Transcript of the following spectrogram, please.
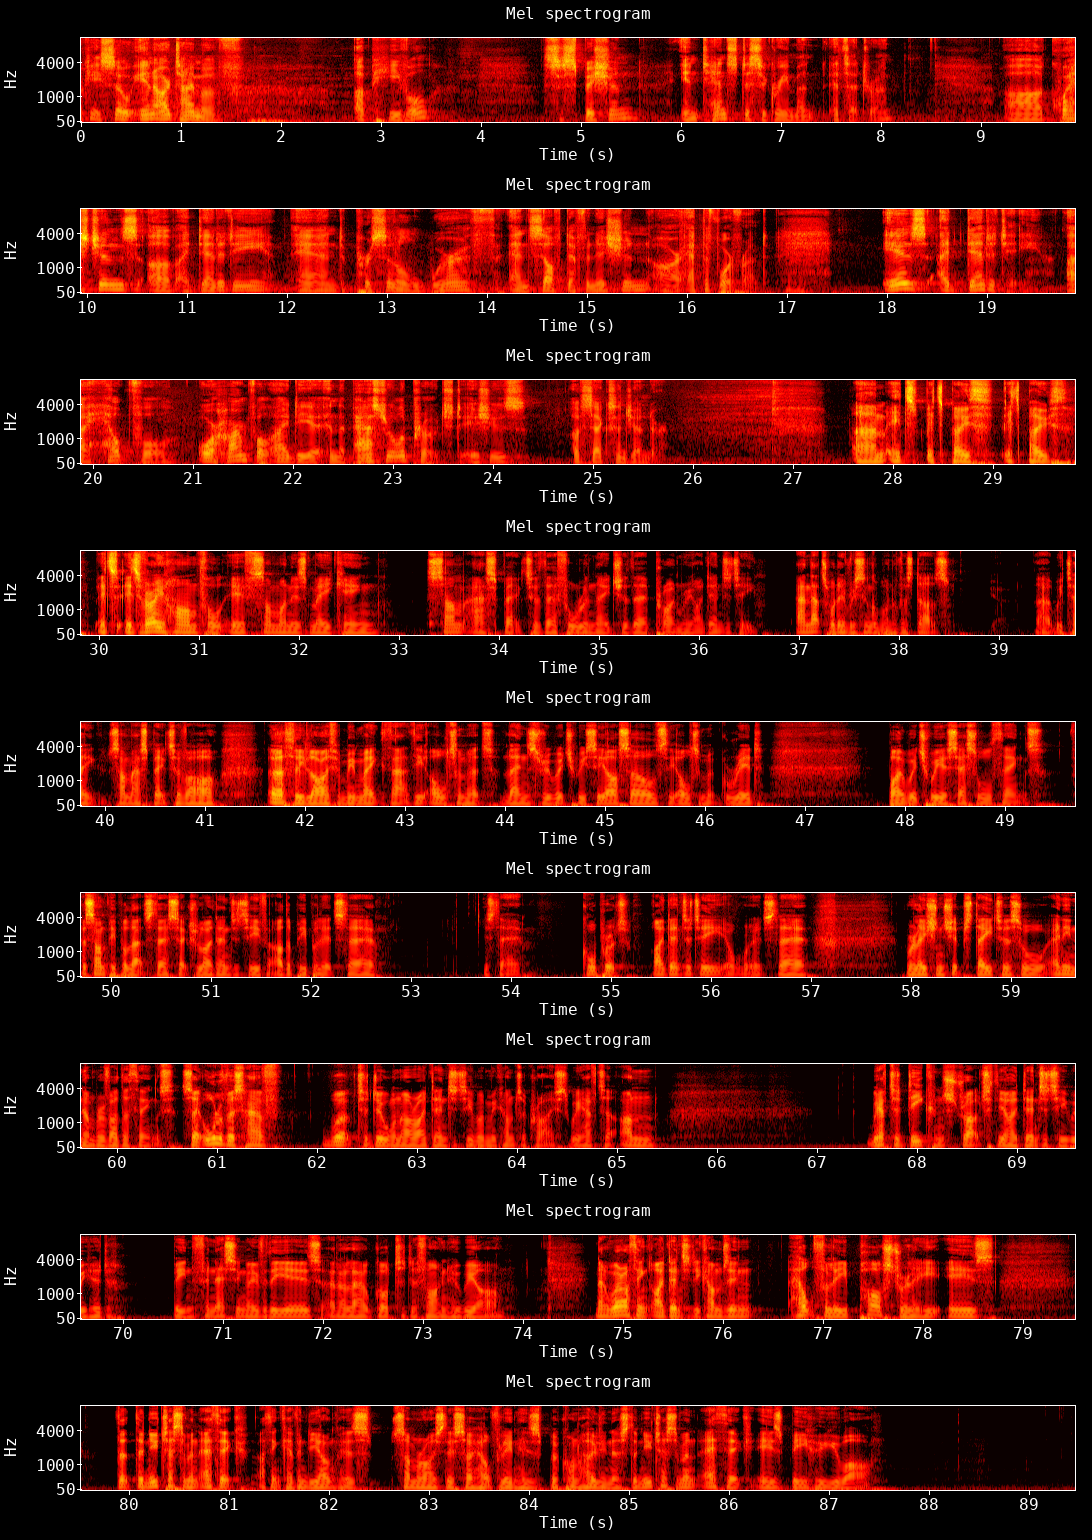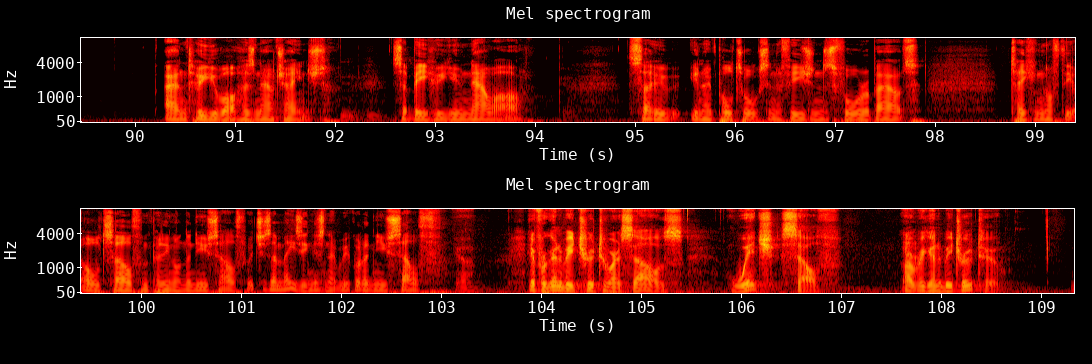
Okay, so in our time of upheaval, suspicion, intense disagreement, etc., uh, questions of identity and personal worth and self definition are at the forefront. Mm-hmm. Is identity a helpful or harmful idea in the pastoral approach to issues of sex and gender? Um, it's it's both. It's both. It's it's very harmful if someone is making some aspect of their fallen nature their primary identity, and that's what every single one of us does. Uh, we take some aspect of our earthly life and we make that the ultimate lens through which we see ourselves, the ultimate grid by which we assess all things. For some people, that's their sexual identity. For other people, it's their it's their corporate identity, or it's their relationship status, or any number of other things. So all of us have work to do on our identity when we come to Christ. We have to un we have to deconstruct the identity we had been finessing over the years and allow God to define who we are. Now, where I think identity comes in helpfully pastorally is that the New Testament ethic, I think Kevin DeYoung has summarized this so helpfully in his book on holiness. The New Testament ethic is be who you are. And who you are has now changed. Mm-hmm. So be who you now are. So, you know, Paul talks in Ephesians 4 about taking off the old self and putting on the new self, which is amazing, isn't it? We've got a new self. Yeah. If we're going to be true to ourselves, which self yeah. are we going to be true to?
